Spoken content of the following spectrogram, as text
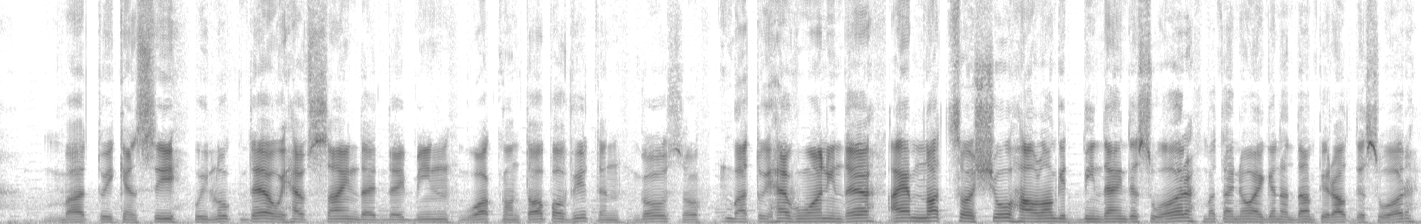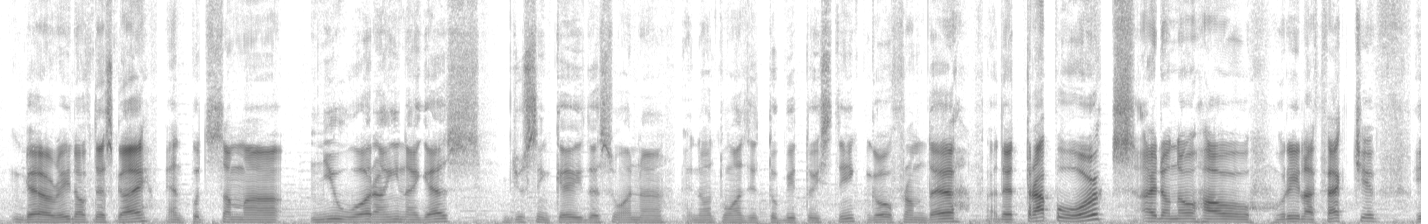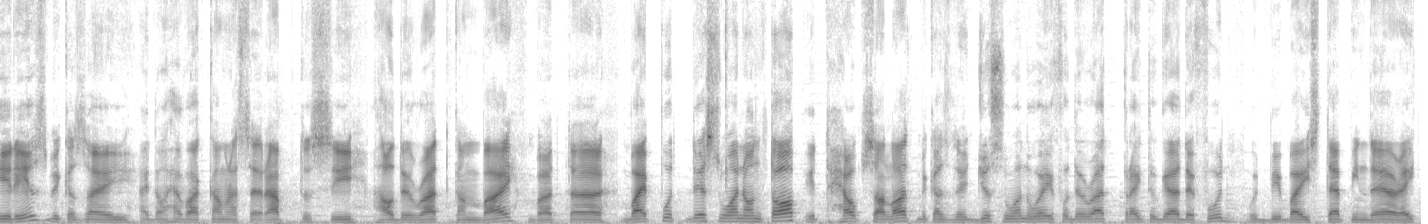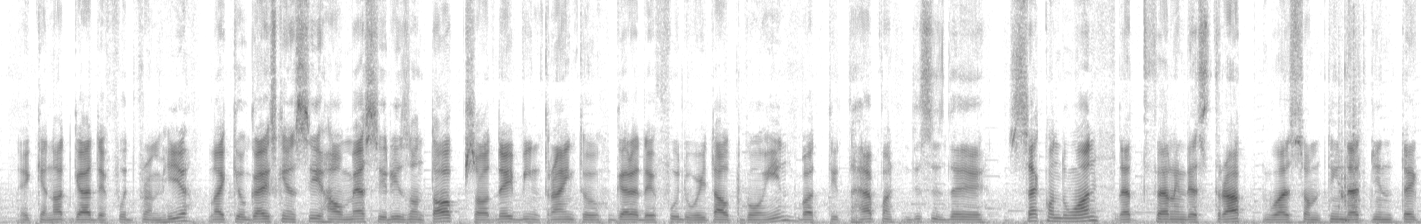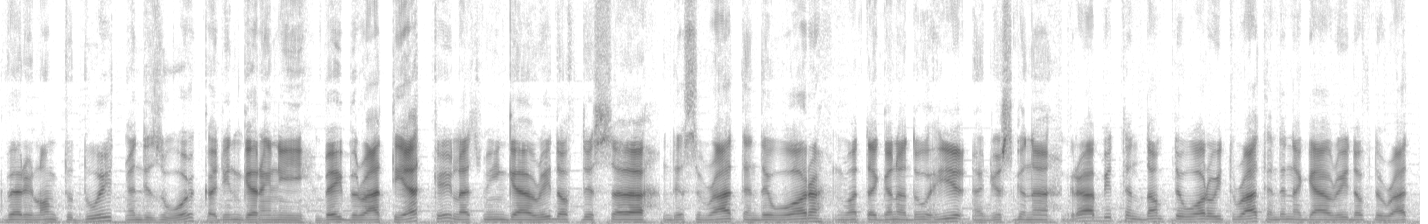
But we can see, we look there, we have sign that they've been walk on top of it and go, so. But we have one in there. I am not so sure how long it been there in this water, but I know I'm gonna dump it out this water, get rid of this guy and put some uh, new water in I guess just in case this one uh, I don't want it to be too stink go from there. Uh, the trap works. I don't know how real effective it is because I I don't have a camera set up to see how the rat come by but uh, by put this one on top it helps a lot because the just one way for the rat try to get the food would be by stepping there right they cannot get the food from here. Like you guys can see how messy it is on top. So they've been trying to get the food without going but it happened. This is the second one that fell in this trap. Was something that didn't take very long to do it and this work. I didn't get any baby rat yet. Okay let me get rid of this uh, this rat and the water. What i gonna do here? I just gonna grab it and dump the water with rat and then i get rid of the rat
